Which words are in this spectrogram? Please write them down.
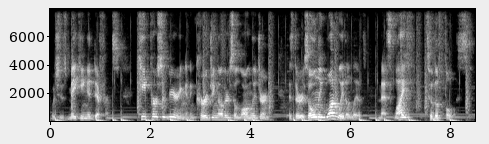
which is making a difference. Keep persevering and encouraging others along the journey, as there is only one way to live, and that's life to the fullest.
